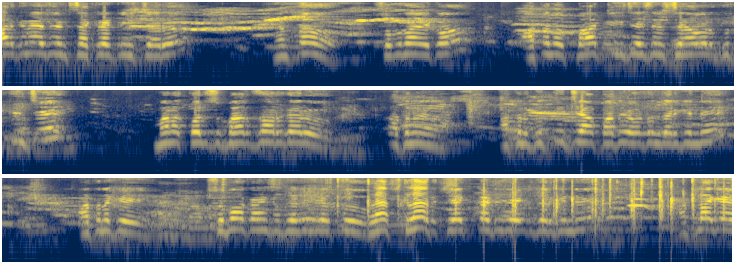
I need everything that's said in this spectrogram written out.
ఆర్గనైజింగ్ సెక్రటరీ ఇచ్చారు. ఎంతో శుభదాయకం. అతను పార్టీకి చేసిన సేవలు గుర్తించి మన కొలుసు భారతసార్ గారు అతను అతను గుర్తించి ఆ పదవి ఇవ్వడం జరిగింది. అతనికి శుభాకాంక్షలు తెలియజేస్తూ కేక్ కట్ చేయడం జరిగింది. అట్లాగే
